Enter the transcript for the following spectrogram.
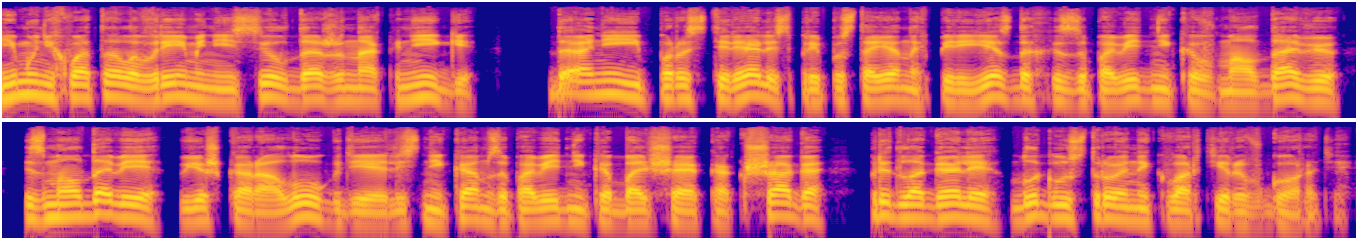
Ему не хватало времени и сил даже на книги, да они и порастерялись при постоянных переездах из заповедника в Молдавию, из Молдавии в Йошкар-Алу, где лесникам заповедника Большая Кокшага предлагали благоустроенные квартиры в городе.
